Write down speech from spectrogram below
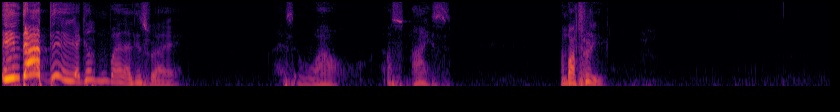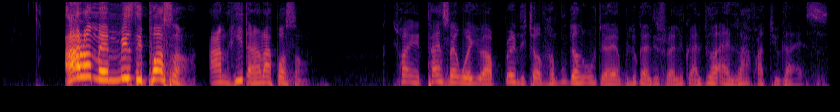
In that day, I just moved head at this right. I said, wow, that's nice. Number three. Arrow may miss the person and hit another person. So in times when you are praying the church, some just move their head, look at this right, look at this. I laugh at you guys.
